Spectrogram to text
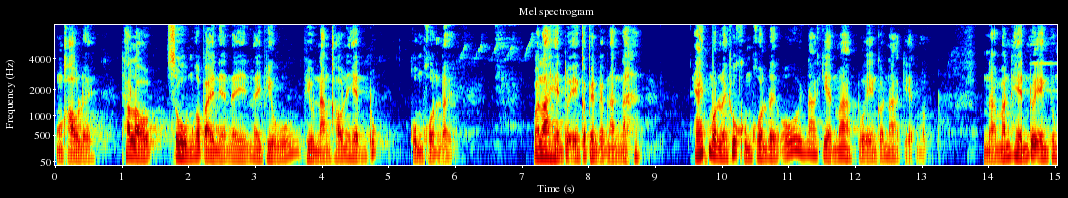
ของเขาเลย ถ้าเราซูมเข้าไปเนี่ยในในผิวผิวหนังเขาเนี่ยเห็นทุกขุมขนเลย เวลาเห็นตัวเองก็เป็นแบบนั้นนะเห็นหมดเลยทุกขุมขนเลย โอ้ยน่าเกลียดมาก ตัวเองก็น่าเกลียดหมดนะมันเห็นตัวเองทุก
